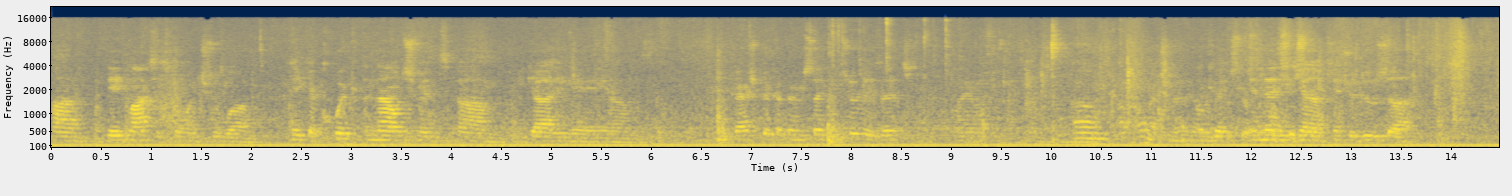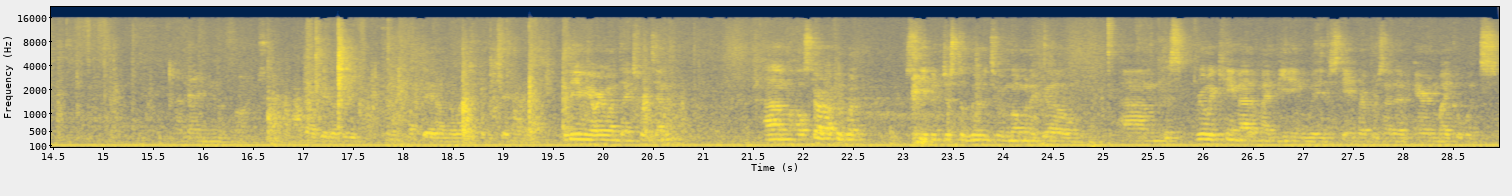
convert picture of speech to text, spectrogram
Um, Dave Marks is going to um, make a quick announcement um, regarding a um, trash pickup and recycling survey, is that? am I off? Um, I'll mention that. Okay, and then he's gonna introduce, uh, and then move on. So, I'll give a brief update on the West Point State. Good evening, everyone, thanks for attending. Um, I'll start off with what Stephen just alluded to a moment ago. Um, This really came out of my meeting with State Representative Aaron Michlewitz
